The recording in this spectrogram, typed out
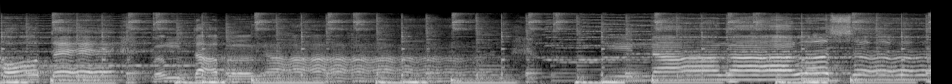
pote bengta bengan Inang leser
